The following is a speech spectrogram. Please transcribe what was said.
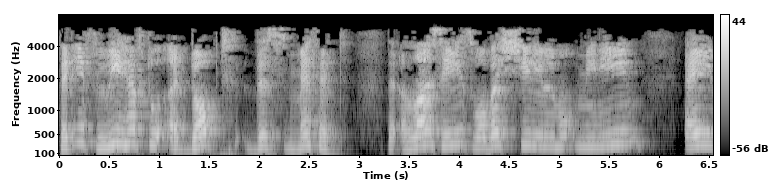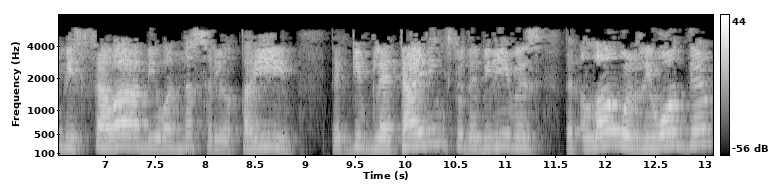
That if we have to adopt this method, that Allah says, وَبَشِّرِ الْمُؤْمِنِينَ أي بالثواب والنصر القريب that give glad tidings to the believers that Allah will reward them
